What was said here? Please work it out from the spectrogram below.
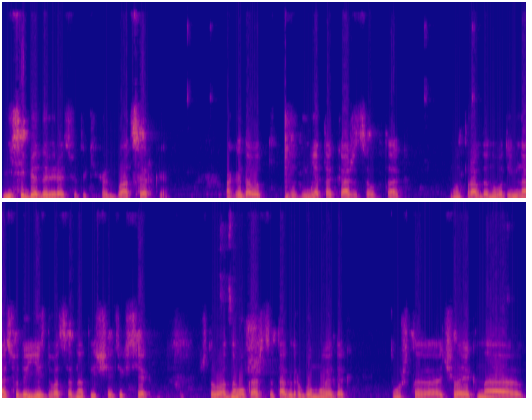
не себе доверять все-таки, как бы, а церкви. А когда вот, ну, мне так кажется, вот так, ну, правда, ну, вот именно отсюда и есть 21 тысяча этих сект, что одному кажется так, другому эдак, потому что человек на,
